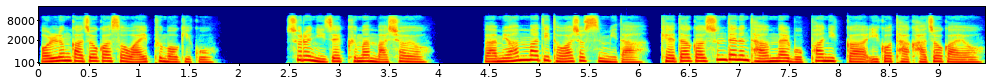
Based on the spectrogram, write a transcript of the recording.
얼른 가져가서 와이프 먹이고 술은 이제 그만 마셔요. 라며 한마디 더 하셨습니다. 게다가 순대는 다음날 못 파니까 이거 다 가져가요.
